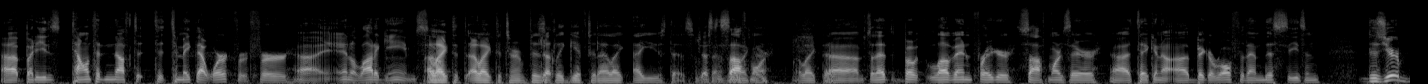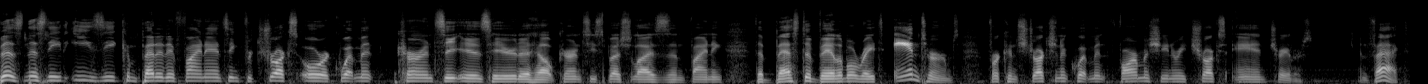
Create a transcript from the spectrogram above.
Uh, but he's talented enough to, to, to make that work for for uh, in a lot of games. I like the I like the term physically gifted. I like I use that. Sometimes. just a I like sophomore. that. I like that. Um, so that's both Love and Frager, sophomores there, uh, taking a, a bigger role for them this season. Does your business need easy, competitive financing for trucks or equipment? Currency is here to help. Currency specializes in finding the best available rates and terms for construction equipment, farm machinery, trucks, and trailers. In fact,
